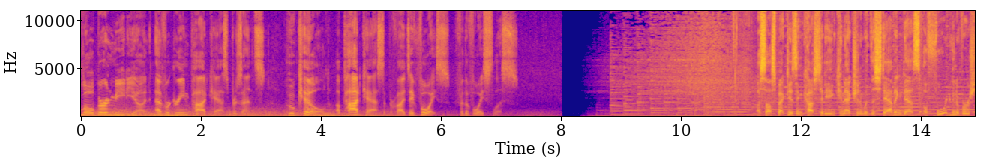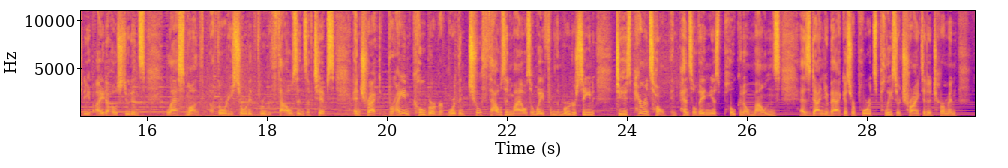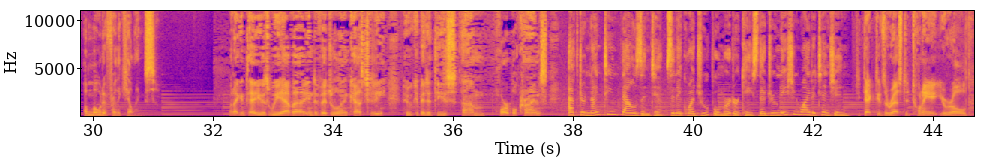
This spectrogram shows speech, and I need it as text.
Slow Burn Media, an evergreen podcast, presents Who Killed, a podcast that provides a voice for the voiceless. A suspect is in custody in connection with the stabbing deaths of four University of Idaho students last month. Authorities sorted through thousands of tips and tracked Bryan Kohberger more than 2,000 miles away from the murder scene to his parents' home in Pennsylvania's Pocono Mountains. As Danya Bacchus reports, police are trying to determine a motive for the killings. What I can tell you is we have an individual in custody who committed these um, horrible crimes. After 19,000 tips in a quadruple murder case that drew nationwide attention, detectives arrested 28 year old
